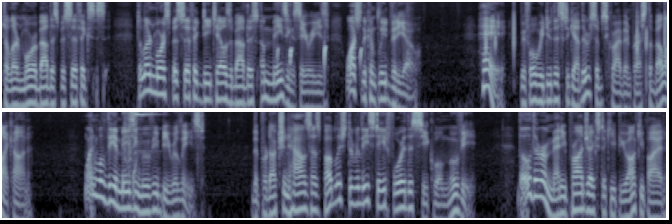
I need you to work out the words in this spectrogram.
To learn more about the specifics to learn more specific details about this amazing series, watch the complete video. Hey, before we do this together, subscribe and press the bell icon. When will the amazing movie be released? The production house has published the release date for the sequel movie. Though there are many projects to keep you occupied,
